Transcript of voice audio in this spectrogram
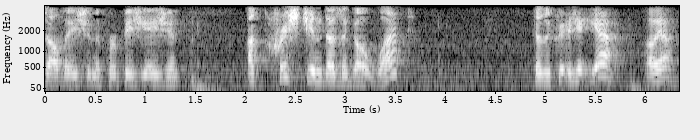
salvation, the propitiation, a Christian doesn't go, what? Because a Christian, yeah, oh yeah,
